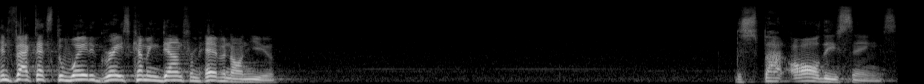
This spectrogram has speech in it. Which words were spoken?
In fact, that's the weight of grace coming down from heaven on you. Despite all these things,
